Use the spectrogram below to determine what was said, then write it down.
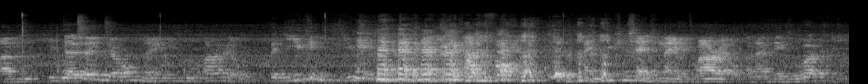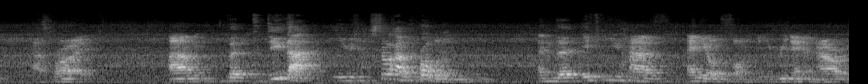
Um, You could change your own name into Ariel. but you can you can, you can have a font and you can change the name into Arial and then things will work for you. That's right. Um, but to do that, you still have a problem. And that if you have any old font and you rename it Arial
